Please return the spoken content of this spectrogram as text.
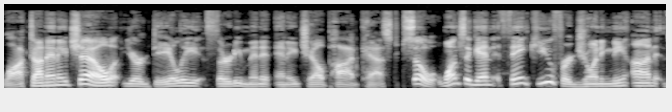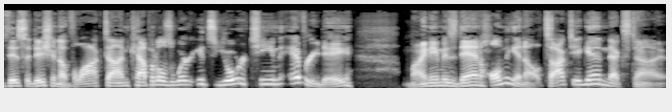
Locked On NHL, your daily 30 minute NHL podcast. So, once again, thank you for joining me on this edition of Locked On Capitals, where it's your team every day. My name is Dan Holme, and I'll talk to you again next time.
